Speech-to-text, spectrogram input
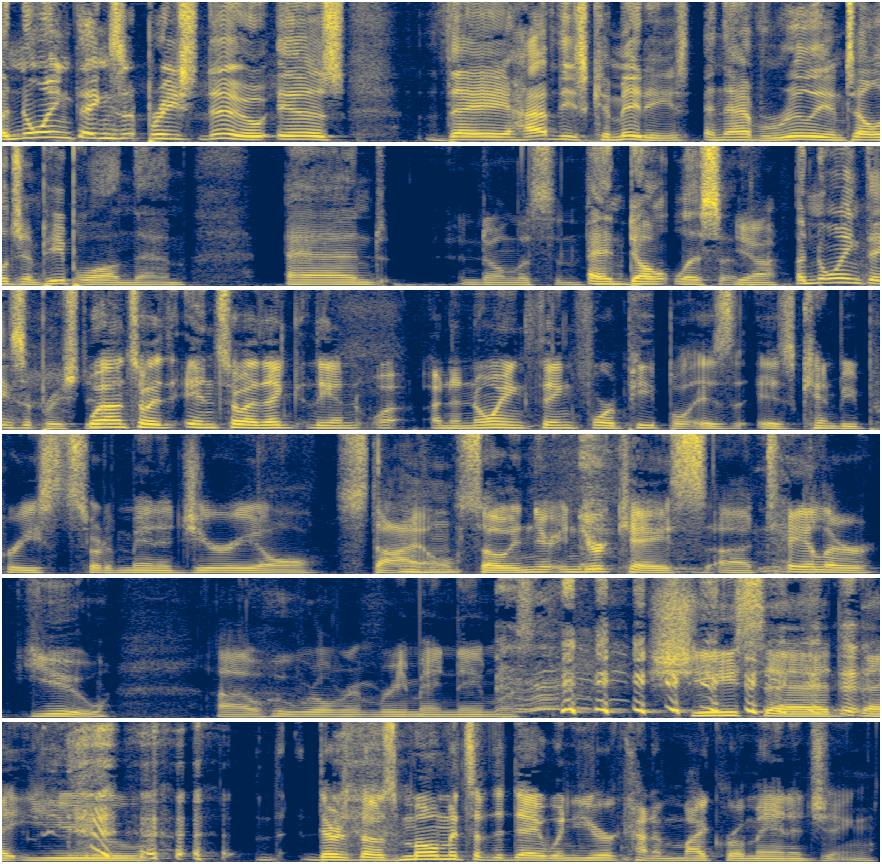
Annoying things that priests do is they have these committees and they have really intelligent people on them and And don't listen. and don't listen. Yeah. Annoying things that priests do. Well, and so and so I think the an annoying thing for people is is can be priests sort of managerial style. Mm-hmm. So in your in your case, uh, Taylor, you, uh, who will re- remain nameless, she said that you there's those moments of the day when you're kind of micromanaging.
